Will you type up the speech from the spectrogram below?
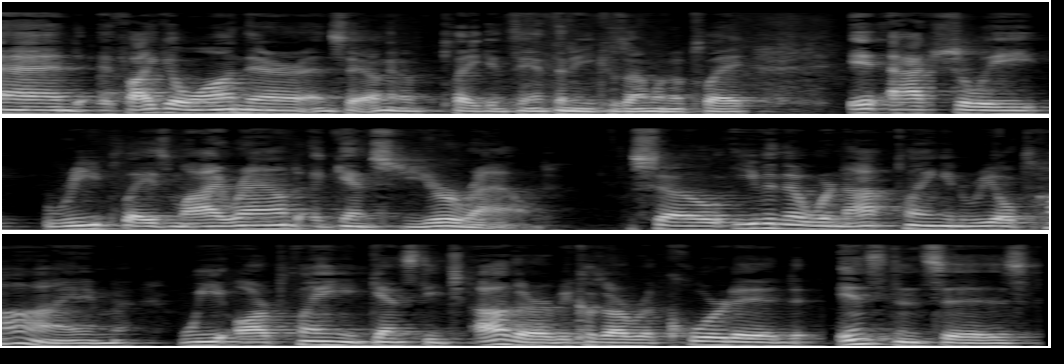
And if I go on there and say, I'm going to play against Anthony because I want to play, it actually replays my round against your round. So even though we're not playing in real time, we are playing against each other because our recorded instances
